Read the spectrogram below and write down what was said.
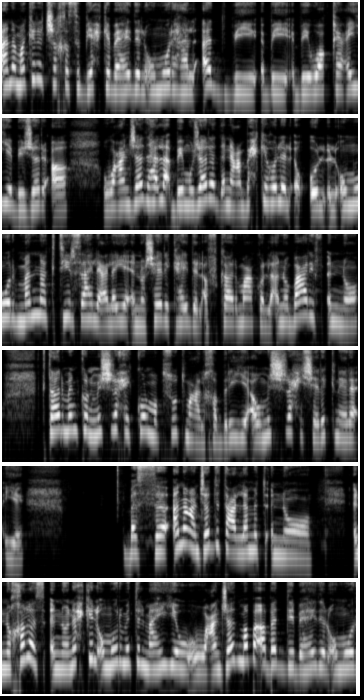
أنا ما كنت شخص بيحكي بهيدي الأمور هالقد ب- ب- بواقعية بجرأة. وعن جد هلأ بمجرد إني عم بحكي هول الأمور منا كتير سهلة علي إنه شارك هيدي الأفكار معكم لأنه بعرف إنه كتار منكم مش رح يكون مبسوط مع الخبرية أو مش رح يشاركني رأيي. بس أنا عن جد تعلمت إنه إنه خلص إنه نحكي الأمور مثل ما هي وعن جد ما بقى بدي بهيدي الأمور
